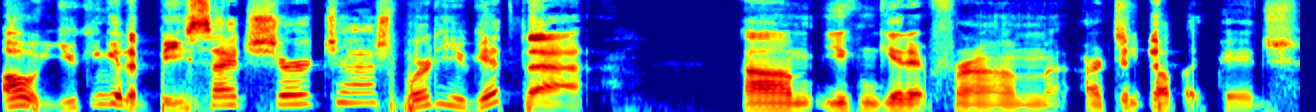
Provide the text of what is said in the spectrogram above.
Oh, you can get a B side shirt, Josh. Where do you get that? Um you can get it from our TeePublic page.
